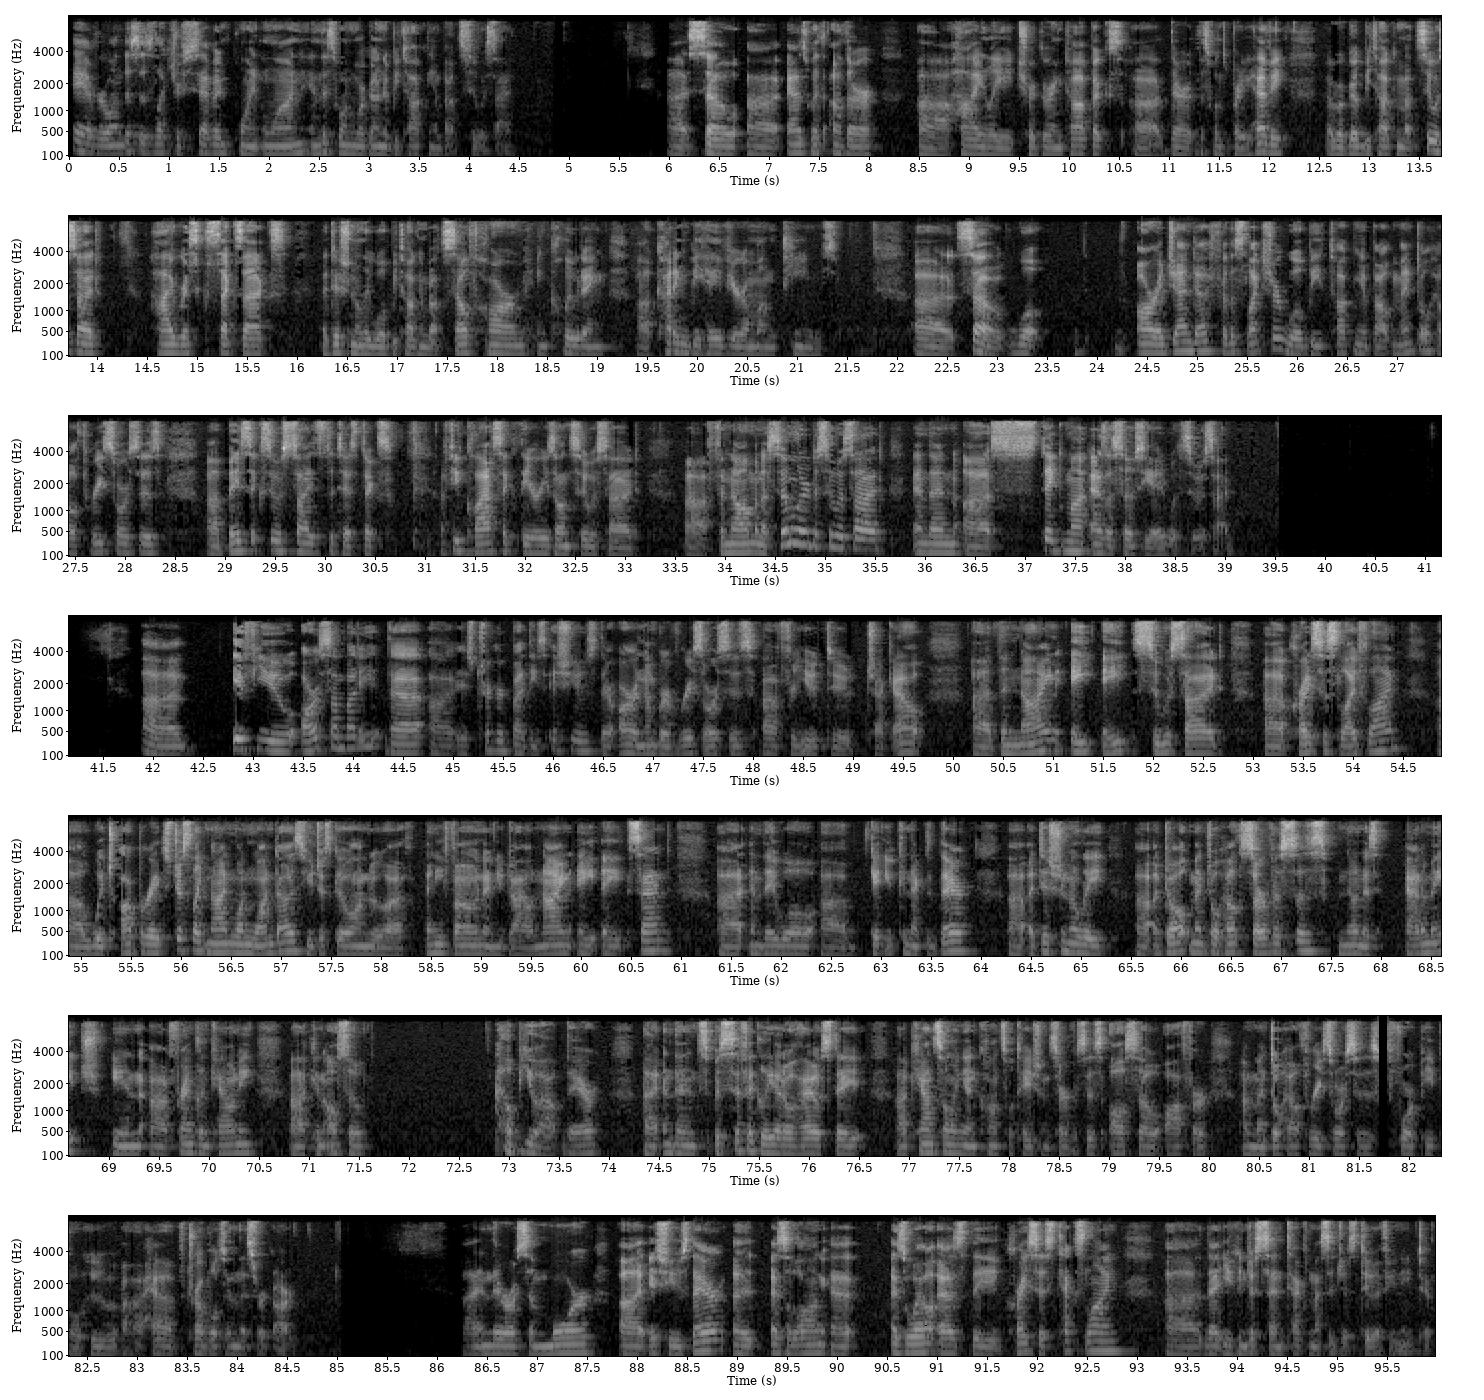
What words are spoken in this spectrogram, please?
Hey everyone, this is lecture 7.1. In this one we're going to be talking about suicide. Uh, so uh, as with other uh, highly triggering topics, uh, there, this one's pretty heavy. Uh, we're going to be talking about suicide, high-risk sex acts. Additionally, we'll be talking about self-harm, including uh, cutting behavior among teens. so we'll our agenda for this lecture will be talking about mental health resources, uh, basic suicide statistics, a few classic theories on suicide, uh, phenomena similar to suicide, and then uh, stigma as associated with suicide. Uh, if you are somebody that uh, is triggered by these issues, there are a number of resources uh, for you to check out. The 988 suicide uh, Crisis Lifeline, uh, which operates just like 911 does. You just go onto a, uh, any phone and you dial 988 send, uh, and they will uh, get you connected there. Uh, additionally, adult mental health services, known as ADAMH in Franklin County, can also help you out there. Uh, and then specifically at Ohio State, uh, counseling and consultation services also offer uh, mental health resources for people who uh, have troubles in this regard. Uh, and there are some more uh, issues there, as long as, as well as the crisis text line that you can just send text messages to if you need to.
